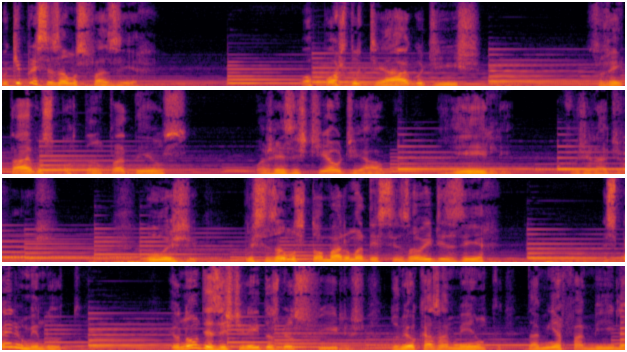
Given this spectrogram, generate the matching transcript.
O que precisamos fazer? O apóstolo Tiago diz: Sujeitai-vos, portanto, a Deus, mas resisti ao diabo, e ele fugirá de vós. Hoje, precisamos tomar uma decisão e dizer: Espere um minuto. Eu não desistirei dos meus filhos, do meu casamento, da minha família,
